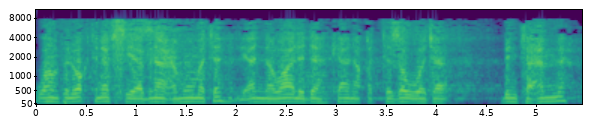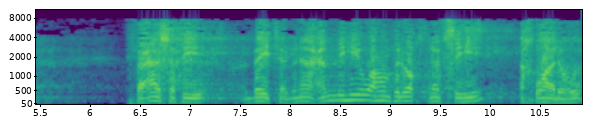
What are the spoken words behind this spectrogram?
وهم في الوقت نفسه أبناء عمومته لأن والده كان قد تزوج بنت عمه فعاش في بيت أبناء عمه وهم في الوقت نفسه أخواله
